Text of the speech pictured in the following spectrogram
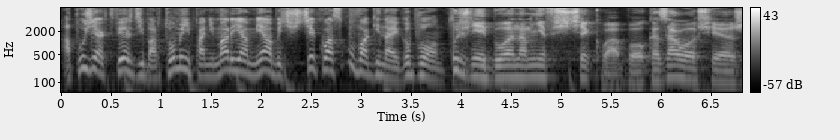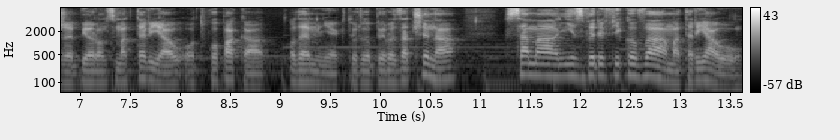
a później jak twierdzi Bartłomiej, pani Maria miała być wściekła z uwagi na jego błąd. Później była na mnie wściekła, bo okazało się, że biorąc materiał od chłopaka ode mnie, który dopiero zaczyna, sama nie zweryfikowała materiału.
